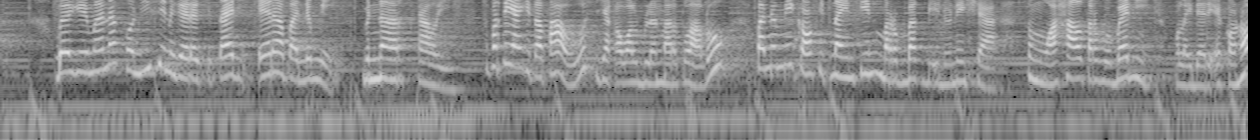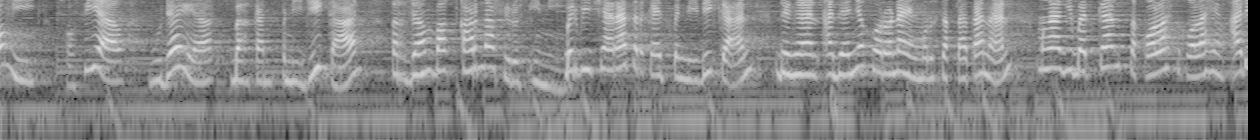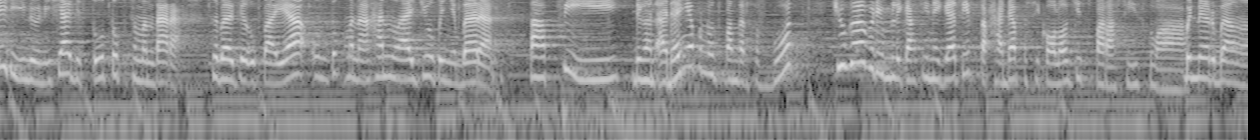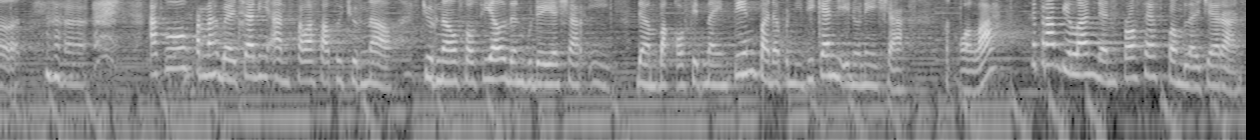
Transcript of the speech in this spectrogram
bagaimana kondisi negara kita di era pandemi. Benar sekali. Seperti yang kita tahu, sejak awal bulan Maret lalu, pandemi COVID-19 merebak di Indonesia. Semua hal terbebani, mulai dari ekonomi, sosial, budaya, bahkan pendidikan, terdampak karena virus ini. Berbicara terkait pendidikan, dengan adanya corona yang merusak tatanan, mengakibatkan sekolah-sekolah yang ada di Indonesia ditutup sementara sebagai upaya untuk menahan laju penyebaran. Tapi, dengan adanya penutupan tersebut, juga berimplikasi negatif terhadap psikologis para siswa. Bener banget. Aku pernah baca nih An salah satu jurnal, Jurnal Sosial dan Budaya Syari, dampak COVID-19 pada pendidikan di Indonesia, sekolah, keterampilan dan proses pembelajaran.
